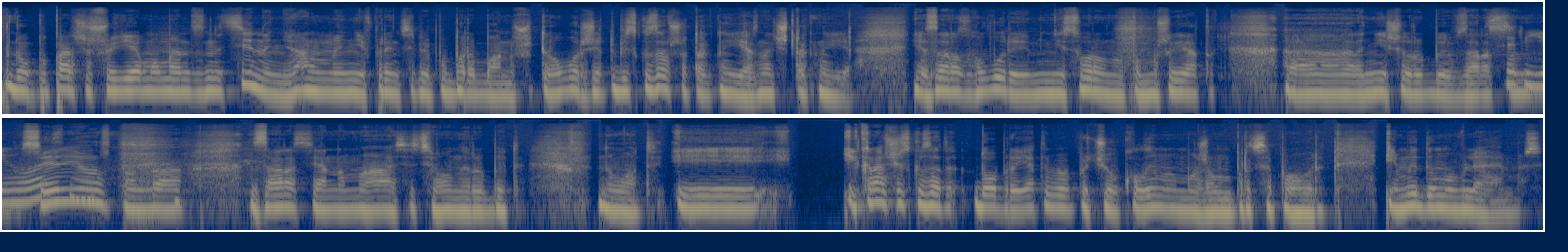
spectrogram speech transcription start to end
ну, по-перше, що є момент знецінення, а мені, в принципі, по барабану, що ти говориш, я тобі сказав, що так не є, значить так не є. Я зараз говорю, і мені соромно, тому що я так е, раніше робив. Зараз Серйозно? серйозно да. Зараз я намагаюся цього не робити. Ну, от. І, і краще сказати, добре, я тебе почув, коли ми можемо про це поговорити. І ми домовляємось.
